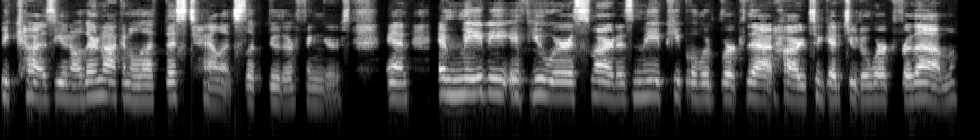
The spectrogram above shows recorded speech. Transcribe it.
because you know they're not going to let this talent slip through their fingers and and maybe if you were as smart as me people would work that hard to get you to work for them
